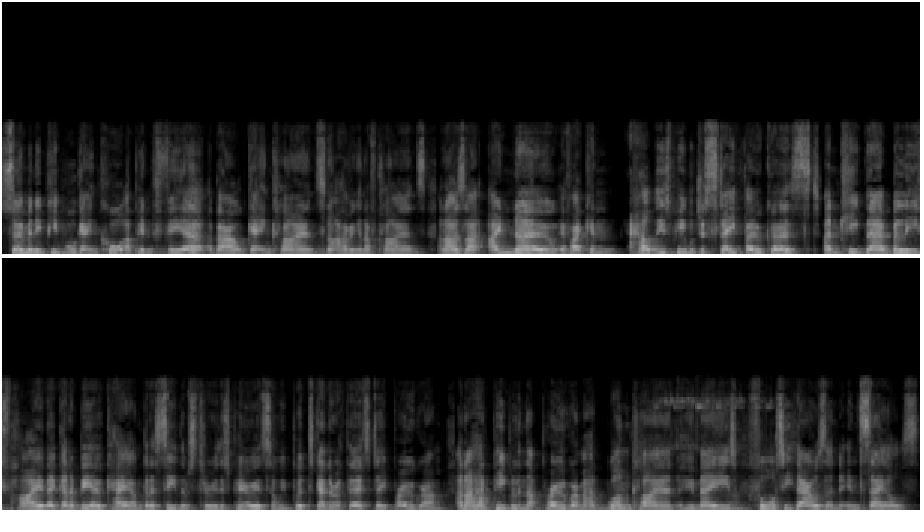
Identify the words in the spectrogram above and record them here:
so many people were getting caught up in fear about getting clients, not having enough clients. And I was like, I know if I can help these people just stay focused and keep their belief high, they're going to be okay. I'm going to see them through this period. So we put together a 30 day program. And I had people in that program. I had one client who made 40,000 in sales.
